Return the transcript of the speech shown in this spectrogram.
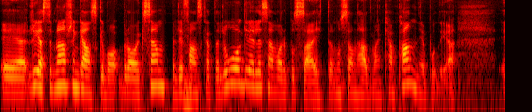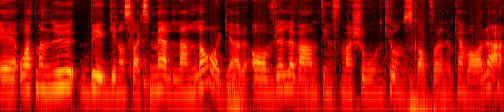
Eh, resebranschen ganska bra, bra exempel. Det mm. fanns kataloger eller sen var det på sajten och sen hade man kampanjer på det. Eh, och att man nu bygger någon slags mellanlager mm. av relevant information, kunskap, vad det nu kan vara.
